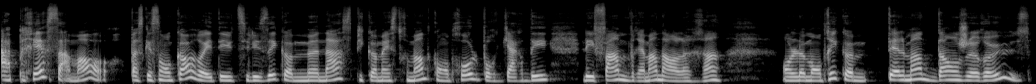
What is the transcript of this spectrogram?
après sa mort, parce que son corps a été utilisé comme menace puis comme instrument de contrôle pour garder les femmes vraiment dans le rang. On l'a montré comme tellement dangereuse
